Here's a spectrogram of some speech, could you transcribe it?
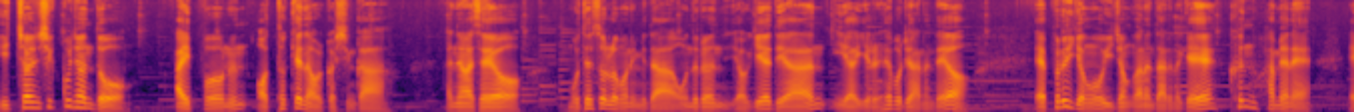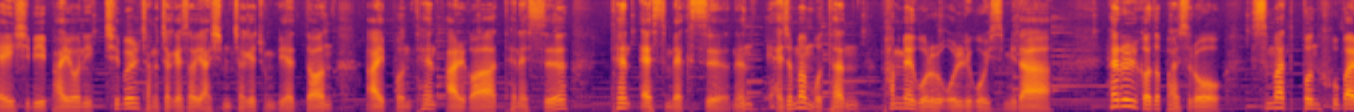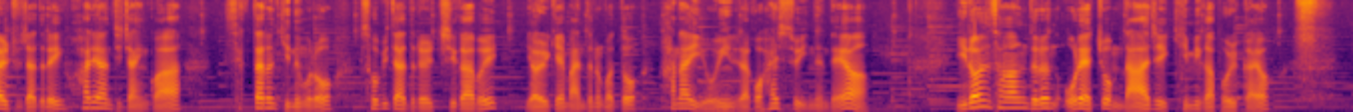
2019년도 아이폰은 어떻게 나올 것인가? 안녕하세요. 모태솔로몬입니다. 오늘은 여기에 대한 이야기를 해보려 하는데요. 애플의 경우 이전과는 다르게 큰 화면에 A12 바이오닉 칩을 장착해서 야심차게 준비했던 아이폰 10R과 10S, 10S Max는 예전만 못한 판매고를 올리고 있습니다. 해를 거듭할수록 스마트폰 후발 주자들의 화려한 디자인과 색다른 기능으로 소비자들을 지갑의 열게 만드는 것도 하나의 요인이라고 할 수 있는데요. 이런 상황들은 올해 좀 나아질 기미가 보일까요?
